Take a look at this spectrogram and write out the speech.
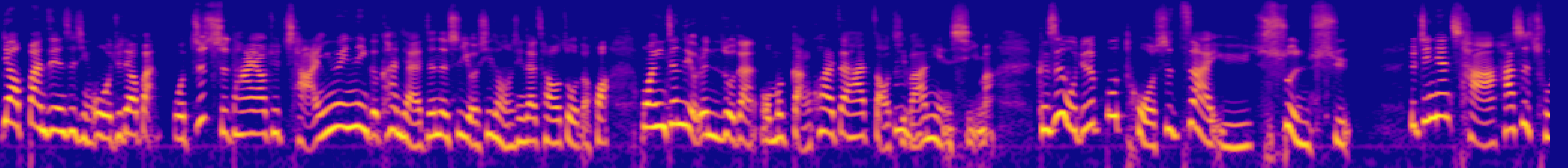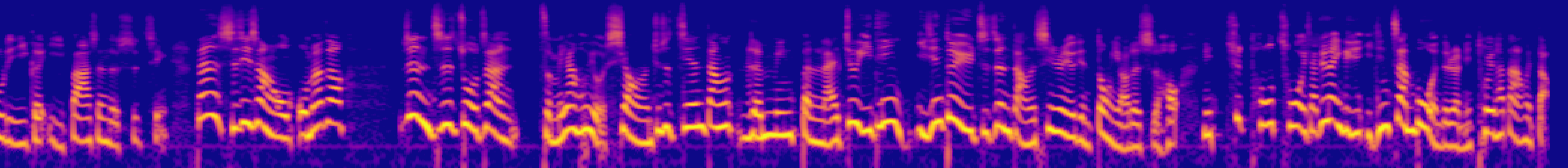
要办这件事情，我觉得要办，我支持他要去查，因为那个看起来真的是有系统性在操作的话，万一真的有认知作战，我们赶快在他早期把他碾熄嘛。可是我觉得不妥是在于顺序，就今天查他是处理一个已发生的事情，但是实际上我我们要知道。认知作战怎么样会有效呢？就是今天当人民本来就一定已经对于执政党的信任有点动摇的时候，你去偷搓一下，就像一个已经站不稳的人，你推他当然会倒。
